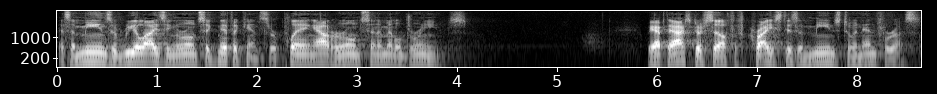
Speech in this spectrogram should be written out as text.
as a means of realizing her own significance or playing out her own sentimental dreams. We have to ask ourselves if Christ is a means to an end for us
